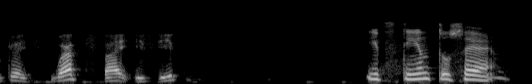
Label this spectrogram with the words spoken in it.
Okay, what time is it? It's 10 to 7.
